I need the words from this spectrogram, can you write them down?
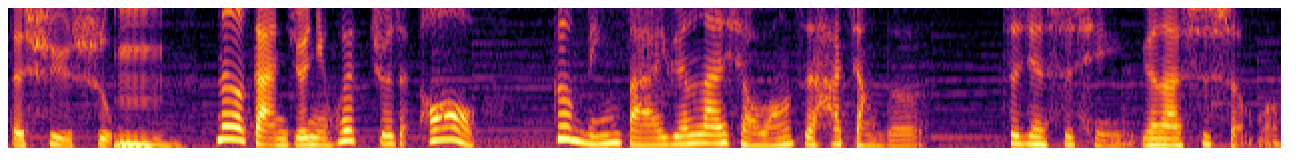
的叙述，嗯，那个感觉你会觉得哦，更明白原来小王子他讲的这件事情原来是什么，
